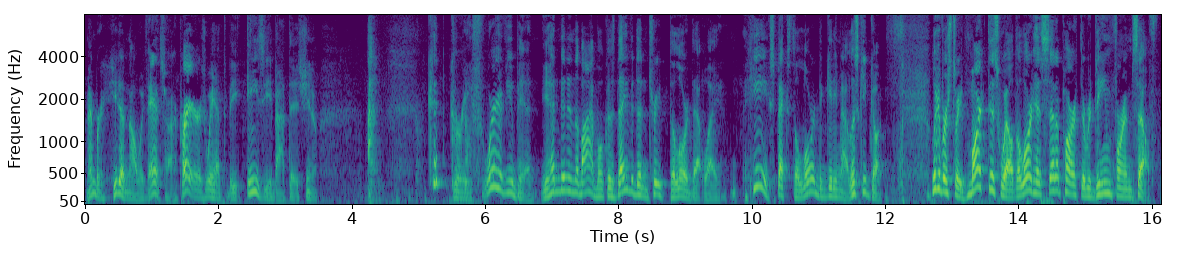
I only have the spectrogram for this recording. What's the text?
remember, He doesn't always answer our prayers. We have to be easy about this, you know. Good grief. Where have you been? You hadn't been in the Bible because David didn't treat the Lord that way. He expects the Lord to get him out. Let's keep going. Look at verse 3. Mark this well the Lord has set apart the redeemed for himself.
